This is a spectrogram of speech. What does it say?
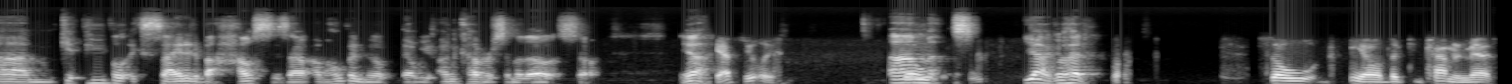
um, get people excited about houses. I, am hoping that we uncover some of those. So, yeah, absolutely. Um, so, yeah, go ahead. So you know the common myth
